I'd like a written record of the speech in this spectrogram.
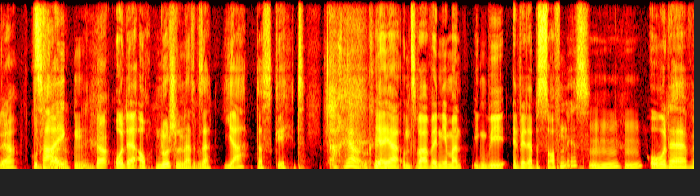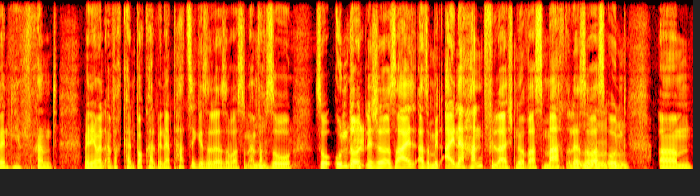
Ja, zeigen Ja. oder auch nuscheln? Hat gesagt: Ja, das geht. Ach ja, okay. Ja, ja. Und zwar, wenn jemand irgendwie entweder besoffen ist Mhm, mhm. oder wenn jemand, wenn jemand einfach keinen Bock hat, wenn er patzig ist oder sowas und Mhm. einfach so, so undeutliche, also mit einer Hand vielleicht nur was macht oder sowas. Mhm. Und ähm,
